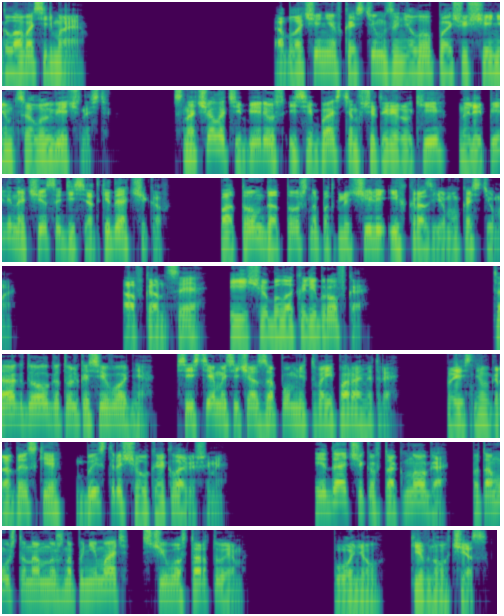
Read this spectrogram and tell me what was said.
Глава 7. Облачение в костюм заняло, по ощущениям, целую вечность. Сначала Тибериус и Себастьян в четыре руки налепили на Чеса десятки датчиков, потом дотошно подключили их к разъемам костюма. А в конце еще была калибровка. «Так долго только сегодня. Система сейчас запомнит твои параметры», пояснил Градески, быстро щелкая клавишами. «И датчиков так много, потому что нам нужно понимать, с чего стартуем». «Понял», — кивнул Чес.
